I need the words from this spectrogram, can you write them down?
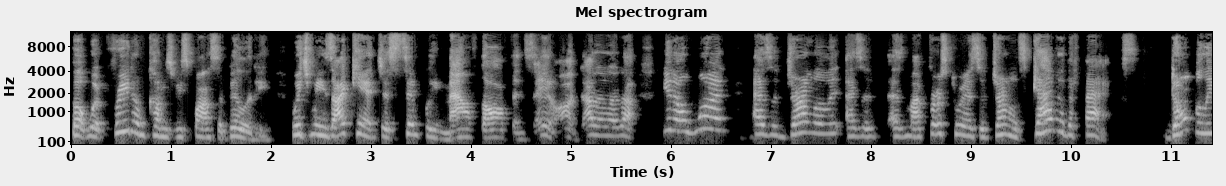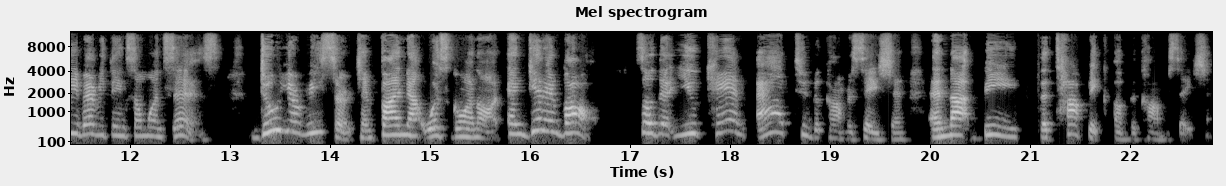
but with freedom comes responsibility which means i can't just simply mouth off and say oh da, da, da, da. you know one as a journalist as a as my first career as a journalist gather the facts don't believe everything someone says do your research and find out what's going on and get involved so that you can add to the conversation and not be the topic of the conversation.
